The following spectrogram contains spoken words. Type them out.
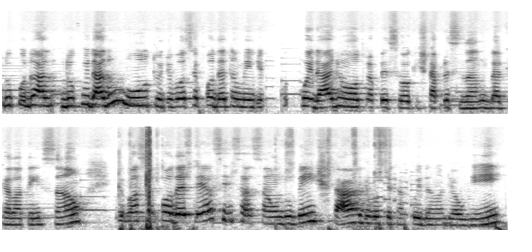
do cuidado, do cuidado mútuo, de você poder também de cuidar de outra pessoa que está precisando daquela atenção, e você poder ter a sensação do bem-estar de você estar cuidando de alguém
